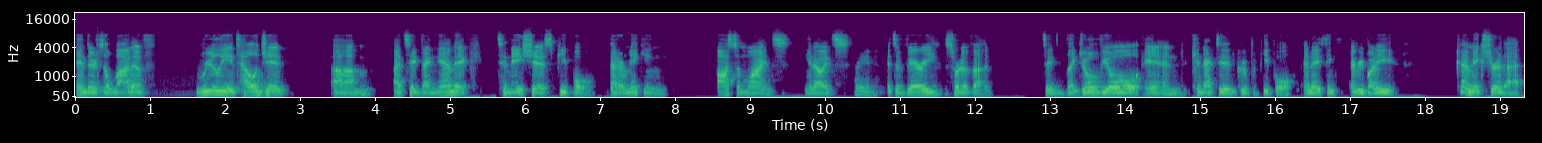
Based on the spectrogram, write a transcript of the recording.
and there's a lot of really intelligent, um, I'd say dynamic, tenacious people that are making awesome wines. You know, it's Agreed. it's a very sort of a, say like jovial and connected group of people and i think everybody kind of makes sure that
